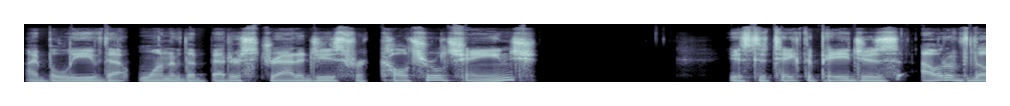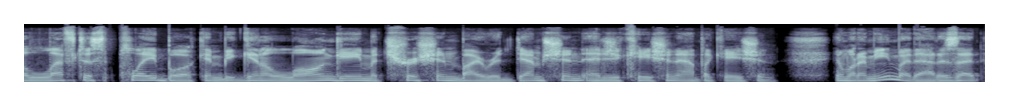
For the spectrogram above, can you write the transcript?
I believe that one of the better strategies for cultural change is to take the pages out of the leftist playbook and begin a long game attrition by redemption, education, application. And what I mean by that is that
